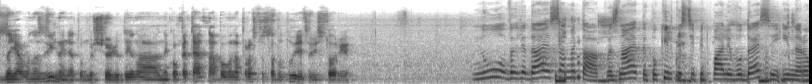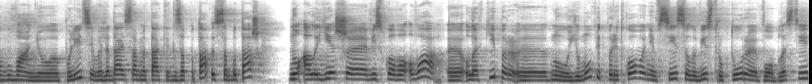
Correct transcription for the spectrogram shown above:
заяву на звільнення, тому що людина некомпетентна або вона просто саботує цю історію. Ну, виглядає саме так. Ви знаєте, по кількості підпалів в Одесі і нереагуванню поліції виглядає саме так, як саботаж. Ну, але є ще військова ова Е, Олег Кіпер. е, Ну йому підпорядковані всі силові структури в області,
